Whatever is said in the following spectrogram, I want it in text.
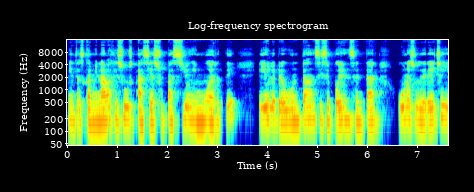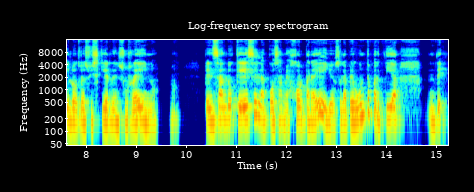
Mientras caminaba Jesús hacia su pasión y muerte, ellos le preguntan si se pueden sentar uno a su derecha y el otro a su izquierda en su reino, ¿no? pensando que esa es la cosa mejor para ellos. La pregunta partía de,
